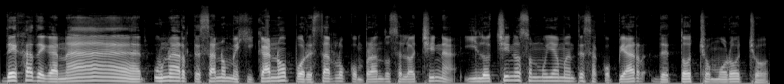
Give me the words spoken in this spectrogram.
deja de ganar un artesano mexicano por estarlo comprándoselo a China. Y los chinos son muy amantes a copiar de tocho morocho.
